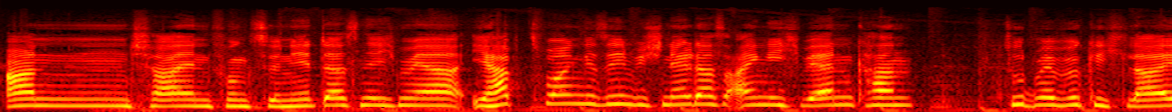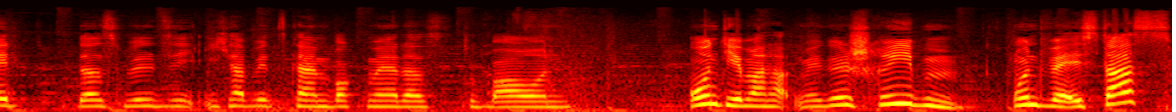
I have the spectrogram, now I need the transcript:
Anscheinend funktioniert das nicht mehr. Ihr habt vorhin gesehen, wie schnell das eigentlich werden kann. Tut mir wirklich leid. Das will sie. Ich habe jetzt keinen Bock mehr, das zu bauen. Und jemand hat mir geschrieben. Und wer ist das?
